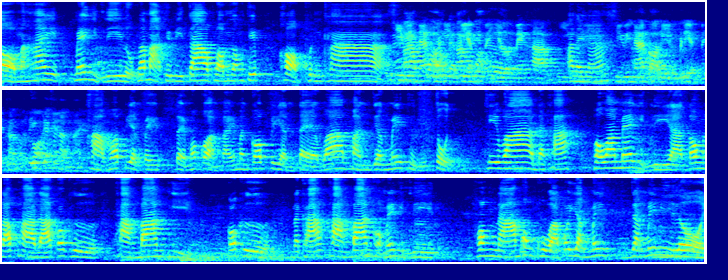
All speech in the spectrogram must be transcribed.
ต่อมาให้แม่หญิงลีหรือพระมหาเทวีเจ้า พร้อมน้องทิพย์ขอบคุณค่ะ ชีวิตนะตอนนี้เปลี่ยนไปเยอะไหมครับพี่อะไรนะ ชีวิตนะตอนนี้เปลี่ยนไปจากเมื่อพลิกก่อนไปขนาดไหนถามว่าเปลี่ยนไปแต่เมื่อก่อนไหมมันก็เปลี่ยนแต่ว่ามันยังไม่ถึงจุดที่ว่านะคะ เพราะว่าแม่หญิงลีอะต้องรับภาระก็คือทางบ้านอีก ก็คือนะคะทางบ้านของแม่หญิงลีห้องน้ำห้องครัวก็ยังไม่ยังไม่มีเลย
